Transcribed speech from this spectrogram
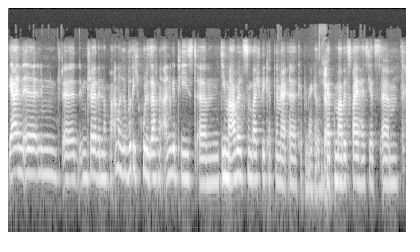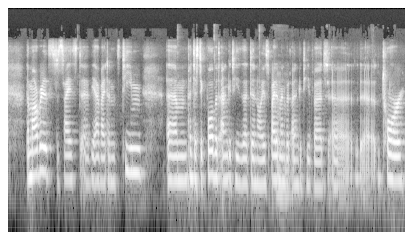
ja in, äh, in dem, äh, im Trailer werden noch mal andere wirklich coole Sachen angeteased. Ähm, die Marvels zum Beispiel, Captain, Amer äh, Captain America, ja. Captain Marvel 2 heißt jetzt ähm, The Marvels, das heißt, äh, wir erweitern das Team. Ähm, Fantastic Four wird angeteasert, der neue Spider-Man mhm. wird angeteasert, äh, Thor,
